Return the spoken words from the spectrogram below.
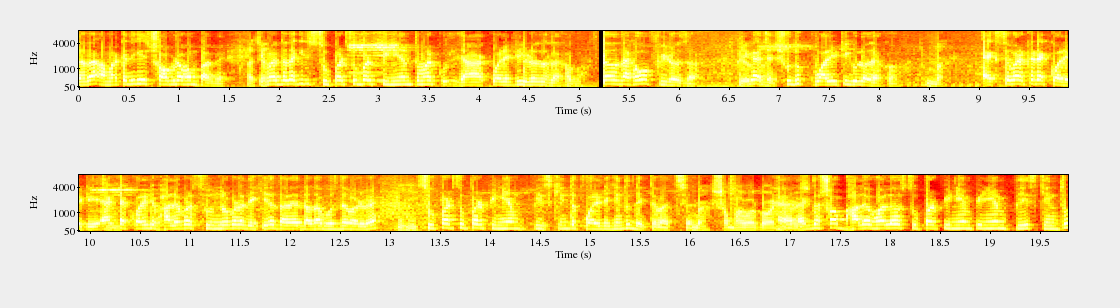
দাদা আমার কাছে কিছু সব রকম পাবে। আচ্ছা। এবার দাদা কিছু সুপার সুপার প্রিমিয়াম তোমার কোয়ালিটি ফিরোজা দেখাবো। দাদা দেখাবো ফিরোজা ঠিক আছে? শুধু কোয়ালিটি গুলো দেখো। বাহ এক্সেবারকের কোয়ালিটি একটা কোয়ালিটি ভালো করে সুন্দর করে দেখিয়ে দাও তাহলে দাদা বুঝতে পারবে। সুপার সুপার প্রিমিয়াম পিস কিন্তু কোয়ালিটি কিন্তু দেখতে পাচ্ছে। সব ভালো কোয়ালিটি হ্যাঁ একদম সব ভালো ভালো সুপার প্রিমিয়াম প্রিমিয়াম পিস কিন্তু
